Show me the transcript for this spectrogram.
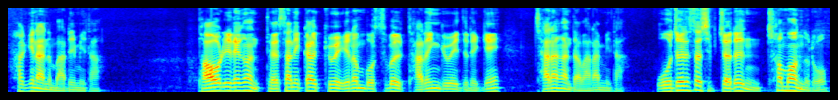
확인하는 말입니다. 바울 일행은 대사니까 교회 이런 모습을 다른 교회들에게 자랑한다 말합니다. 5절에서 10절은 첨언으로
